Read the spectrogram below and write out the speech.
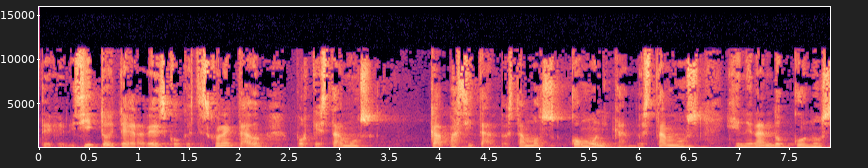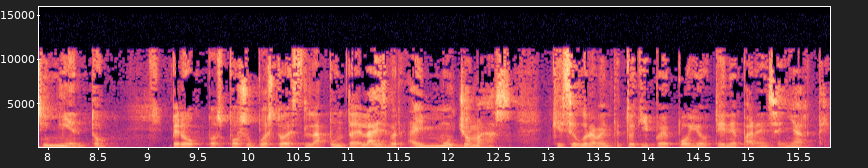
te felicito y te agradezco que estés conectado porque estamos capacitando, estamos comunicando, estamos generando conocimiento, pero pues por supuesto es la punta del iceberg. Hay mucho más que seguramente tu equipo de apoyo tiene para enseñarte.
